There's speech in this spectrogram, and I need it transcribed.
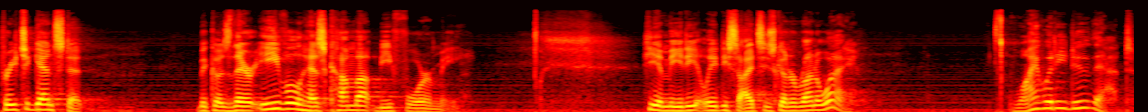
preach against it because their evil has come up before me he immediately decides he's going to run away. Why would he do that?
